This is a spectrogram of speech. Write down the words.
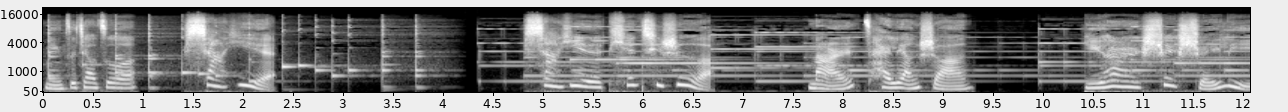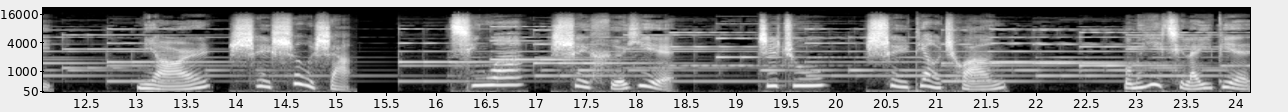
名字叫做《夏夜》。夏夜天气热，哪儿才凉爽？鱼儿睡水里，鸟儿睡树上，青蛙睡荷叶。蜘蛛睡吊床，我们一起来一遍。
